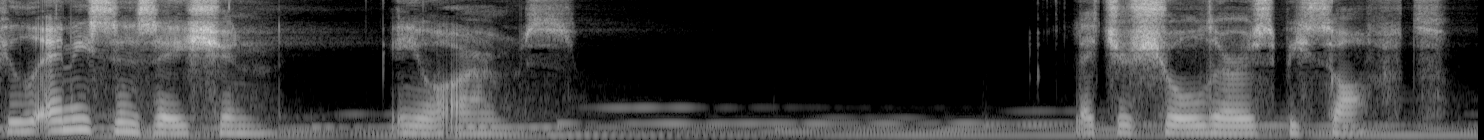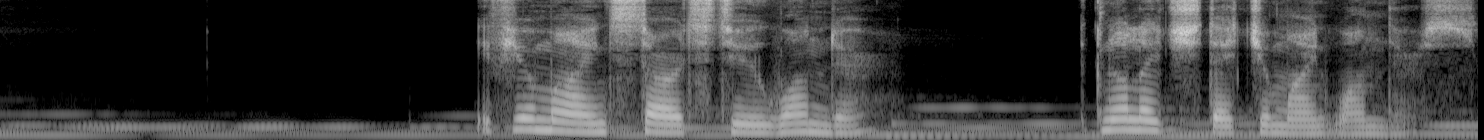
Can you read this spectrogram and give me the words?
Feel any sensation in your arms. Let your shoulders be soft. If your mind starts to wander, acknowledge that your mind wanders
